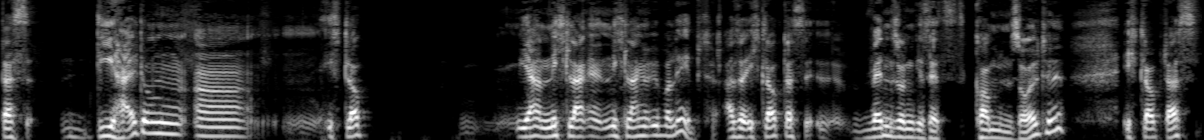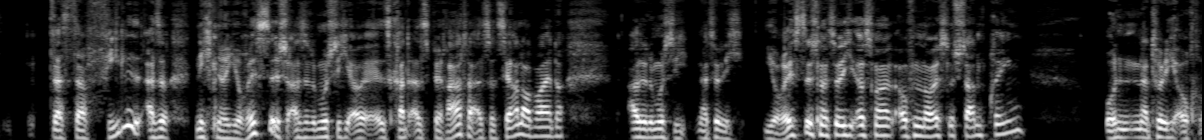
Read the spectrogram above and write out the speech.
dass die Haltung, äh, ich glaube, ja, nicht lange, nicht lange überlebt. Also ich glaube, dass wenn so ein Gesetz kommen sollte, ich glaube, dass dass da viele, also nicht nur juristisch, also du musst dich jetzt gerade als Berater, als Sozialarbeiter, also du musst dich natürlich juristisch natürlich erstmal auf den neuesten Stand bringen und natürlich auch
